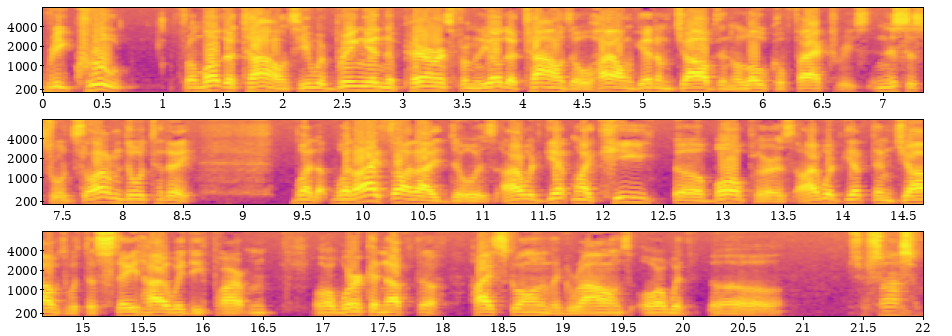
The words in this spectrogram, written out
recruit from other towns. He would bring in the parents from the other towns of Ohio and get them jobs in the local factories. And this is true. A lot of them do it today. But what I thought I'd do is I would get my key uh, ball players, I would get them jobs with the state highway department or working up the high school on the grounds or with uh, awesome.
